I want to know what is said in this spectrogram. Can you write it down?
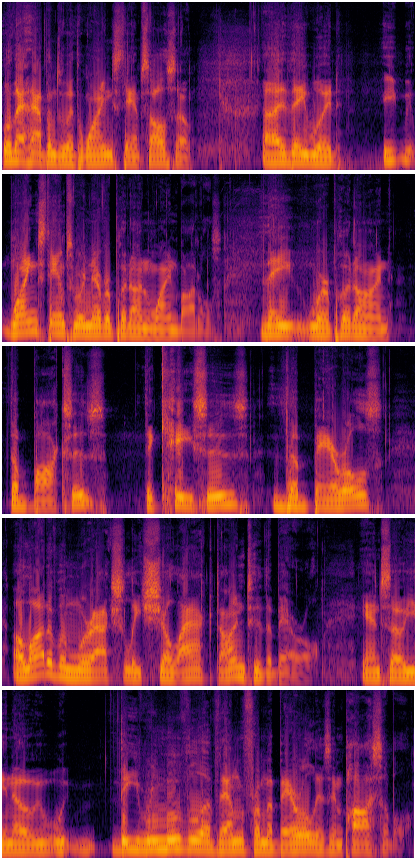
Well, that happens with wine stamps also. Uh, they would wine stamps were never put on wine bottles. They were put on the boxes the cases, the barrels. A lot of them were actually shellacked onto the barrel. And so, you know, the removal of them from a barrel is impossible.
